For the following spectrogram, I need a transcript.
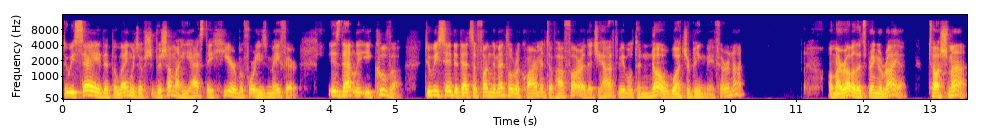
Do we say that the language of Vishama he has to hear before he's Mayfair? Is that li'ikuva? Do we say that that's a fundamental requirement of hafara, that you have to be able to know what you're being made for or not? Oh my Rabbi, let's bring a raya. Tashma,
